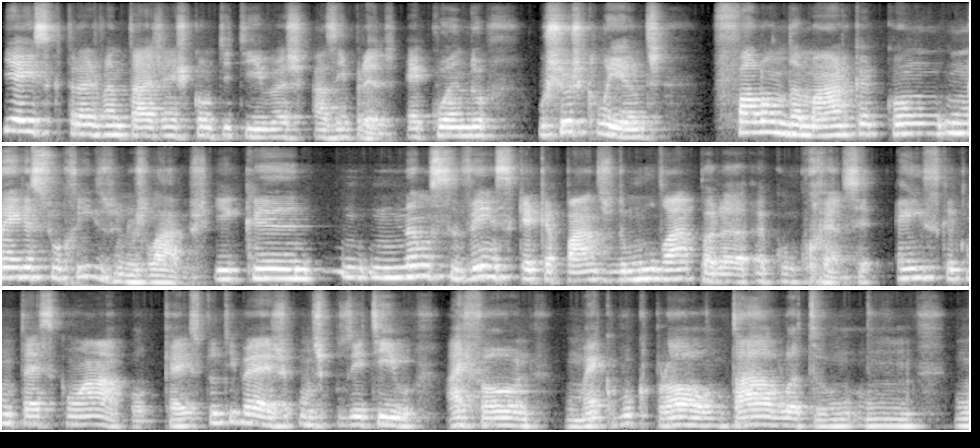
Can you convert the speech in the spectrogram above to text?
E é isso que traz vantagens competitivas às empresas. É quando os seus clientes falam da marca com um mega sorriso nos lábios e que não se vêem sequer capazes de mudar para a concorrência. É isso que acontece com a Apple, ok? Se tu tiveres um dispositivo iPhone, um MacBook Pro, um tablet, um, um,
